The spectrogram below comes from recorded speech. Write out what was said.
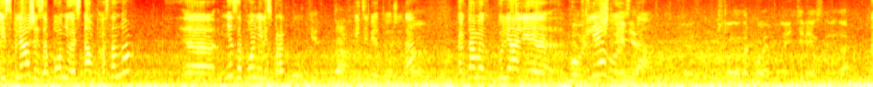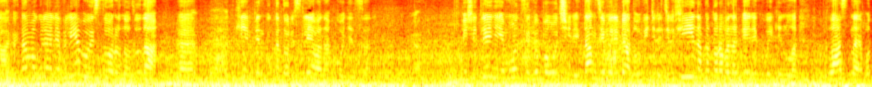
Из пляжей запомнилось нам, в основном, э, мне запомнились прогулки. Да. И тебе тоже, да? Да. Когда мы гуляли Новые в левую, да, Что-то такое было интересное, да? Да, когда мы гуляли в левую сторону, туда, э, к кемпингу, который слева находится, впечатление, эмоции мы получили. Там, где мы, ребята, увидели дельфина, которого на берег выкинула, классная. Вот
